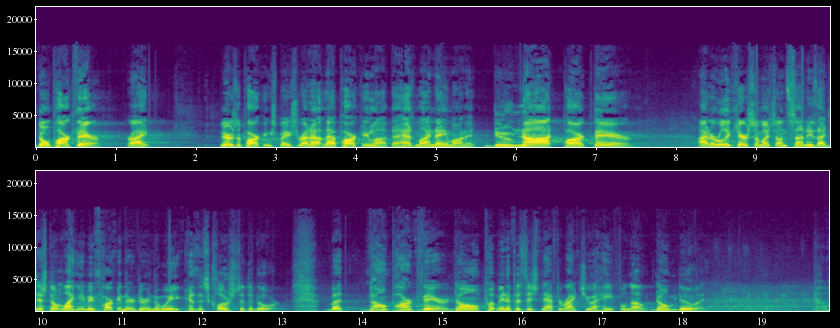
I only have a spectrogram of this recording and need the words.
Don't park there right? There's a parking space right out in that parking lot that has my name on it. Do not park there. I don't really care so much on Sundays. I just don't like anybody parking there during the week because it's close to the door. But don't park there. Don't put me in a position to have to write you a hateful note. Don't do it. No,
